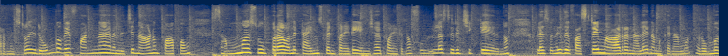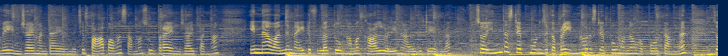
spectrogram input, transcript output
ஆரம்பிச்சிட்டோம். இது ரொம்பவே ஃபன்னாக இருந்துச்சு. நானும் பாப்பாவும் செம்ம சூப்பராக வந்து டைம் ஸ்பெண்ட் பண்ணிவிட்டு என்ஜாய் பண்ணிட்டு இருந்தோம். ஃபுல்லாக சிரிச்சுக்கிட்டே இருந்தோம். ப்ளஸ் வந்து இது ஃபஸ்ட் டைம் ஆடுறனால நமக்கு நம்ம ரொம்பவே என்ஜாய்மெண்ட்டாக இருந்துச்சு. பாப்பாவும் செம்ம சூப்பராக என்ஜாய் பண்ணால் என்ன வந்து நைட்டு ஃபுல்லாக தூங்காமல் கால் வலின்னு அழுதுகிட்டே இருந்தா. ஸோ இந்த ஸ்டெப் முடிஞ்சக்கப்புறம் இன்னொரு ஸ்டெப்பும் வந்து அவங்க போட்டாங்க. ஸோ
